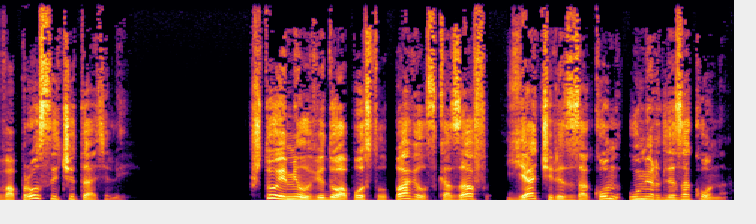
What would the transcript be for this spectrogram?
Вопросы читателей. Что имел в виду апостол Павел, сказав «Я через закон умер для закона»?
